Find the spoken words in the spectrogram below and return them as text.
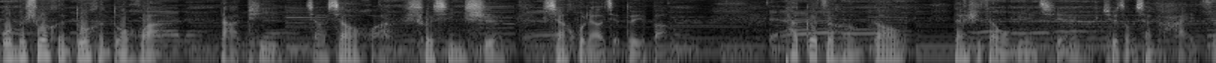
我们说很多很多话，打屁、讲笑话、说心事，相互了解对方。他个子很高，但是在我面前却总像个孩子。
